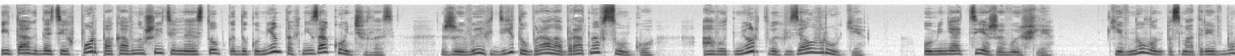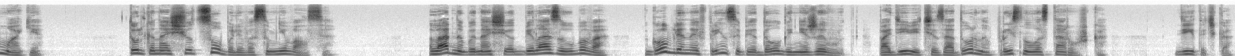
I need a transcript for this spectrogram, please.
И так до тех пор, пока внушительная стопка документов не закончилась. Живых Дит убрал обратно в сумку, а вот мертвых взял в руки. «У меня те же вышли», — кивнул он, посмотрев бумаги. Только насчет Соболева сомневался. Ладно бы насчет Белозубова. Гоблины, в принципе, долго не живут. По девичьи задорно прыснула старушка. «Диточка,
